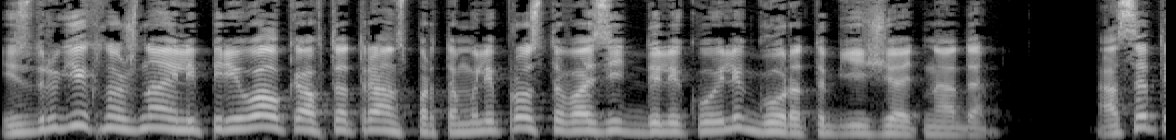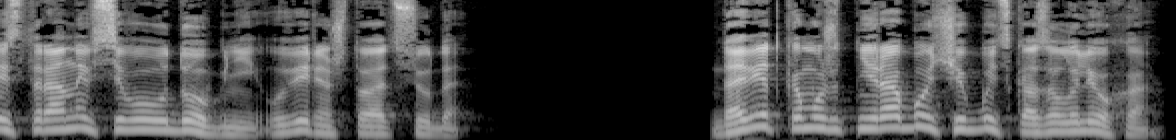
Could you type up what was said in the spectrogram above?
Из других нужна или перевалка автотранспортом, или просто возить далеко, или город объезжать надо. А с этой стороны всего удобней, уверен, что отсюда. «Да ветка может не рабочей быть», — сказал Леха.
